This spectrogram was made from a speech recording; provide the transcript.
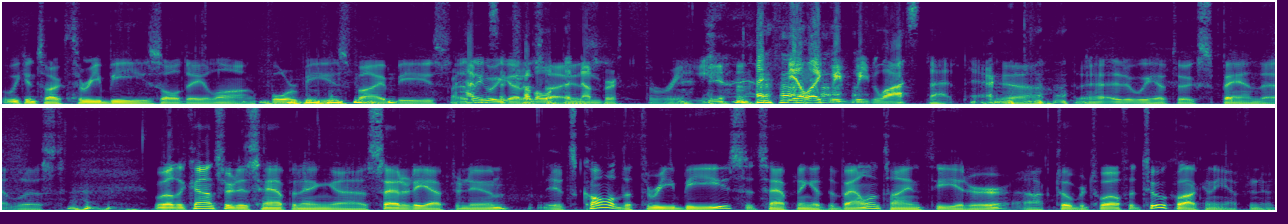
we can talk three Bs all day long. Four Bs, five Bs. We're I having think we some got trouble a with the number three. I feel like we we lost that there. yeah, we have to expand that list. Well, the concert is happening uh, Saturday afternoon. It's called the Three Bs. It's happening at the Valentine Theater, October 12th at 2 o'clock in the afternoon.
